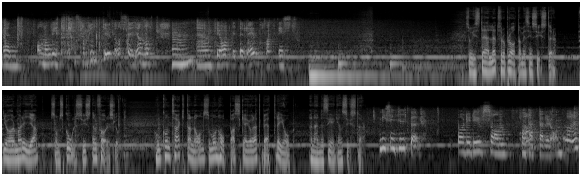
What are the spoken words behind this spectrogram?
Men jag har vetat ganska mycket utan att säga något. Mm. Ehm, För jag har varit lite rädd faktiskt. Så istället för att prata med sin syster gör Maria som skolsystern föreslog. Hon kontaktar någon som hon hoppas ska göra ett bättre jobb än hennes egen syster. Missing People. Var det du som kontaktade dem? Det var det.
